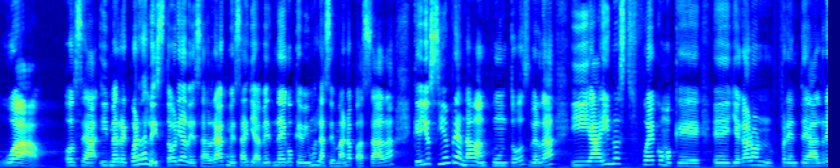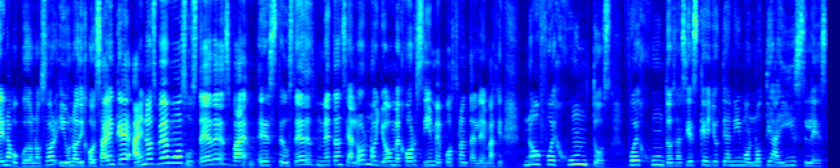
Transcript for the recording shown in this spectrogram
¡Wow! O sea, y me recuerda la historia de Sadrach, Mesach y Abednego que vimos la semana pasada, que ellos siempre andaban juntos, ¿verdad? Y ahí no fue como que eh, llegaron frente al rey Nabucodonosor y uno dijo, ¿saben qué? Ahí nos vemos, ustedes, este, ustedes métanse al horno, yo mejor sí me postro ante la imagen. No, fue juntos, fue juntos, así es que yo te animo, no te aísles,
